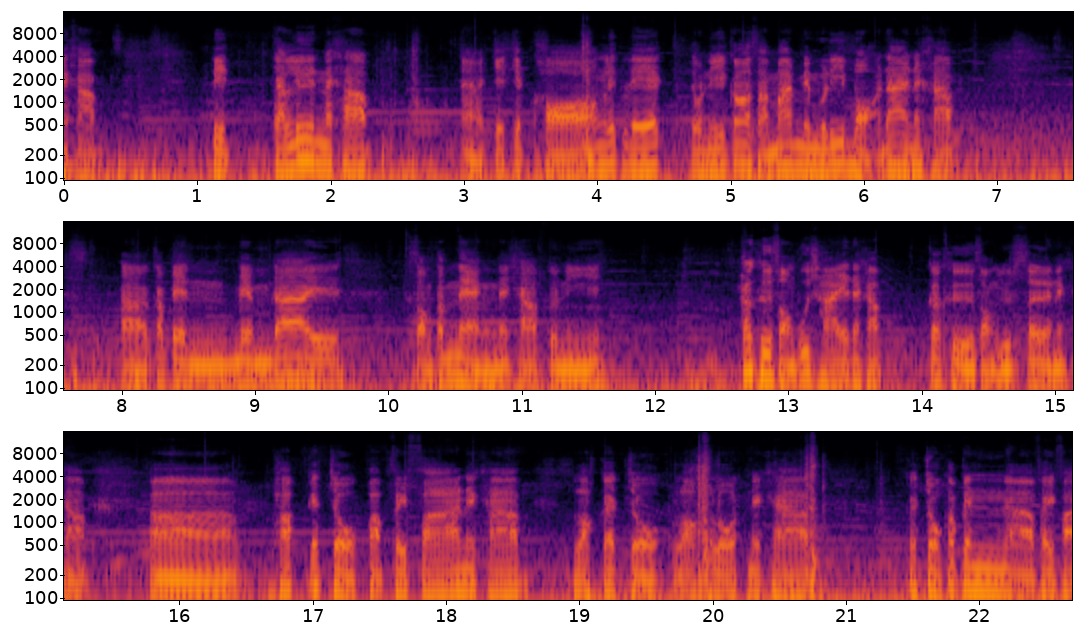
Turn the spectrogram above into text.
นะครับปิดการลื่นนะครับอ่าเก็บเก็บของเล็กๆ ตัวนี้ก็สามารถเมมโมรี่เบาะได้นะครับอ่าก็เป็นเมมได้ 2 ตำแหน่งนะครับตัวนี้ก็คือ 2 ผู้ใช้นะครับก็คือ 2 user นะครับพับกระจกปรับไฟฟ้านะครับ ล็อกกระจก ล็อกรถนะครับกระจกก็เป็นไฟฟ้า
